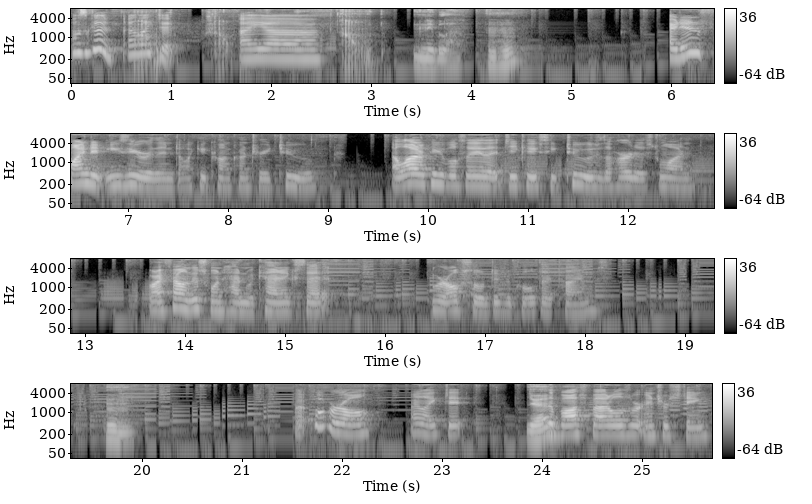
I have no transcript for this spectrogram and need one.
was good. I liked it. I uh Nibbla. Mm-hmm. I didn't find it easier than Donkey Kong Country 2. A lot of people say that DKC 2 is the hardest one. But I found this one had mechanics that were also difficult at times. Hmm. But overall, I liked it. Yeah. The boss battles were interesting.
